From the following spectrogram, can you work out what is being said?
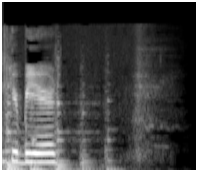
like your beard.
